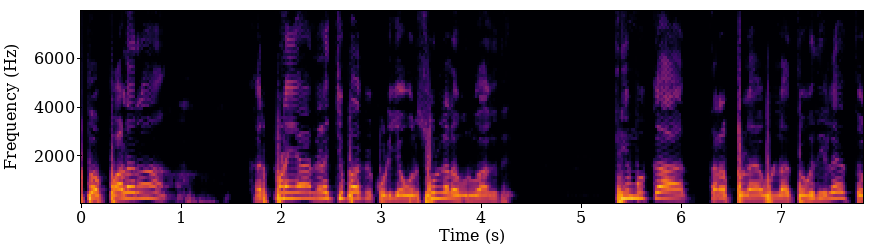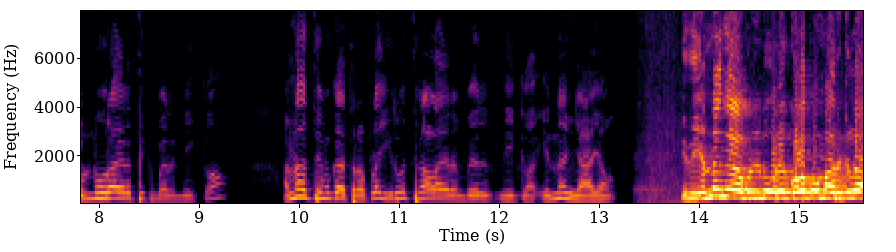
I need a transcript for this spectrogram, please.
இப்போ பலரும் கற்பனையாக நினச்சி பார்க்கக்கூடிய ஒரு சூழ்நிலை உருவாகுது. திமுக தரப்பில் உள்ள தொகுதியில் தொண்ணூறாயிரத்துக்கு மேலே நீக்கம் அதிமுக தரப்பில் இருபத்தி நாலாயிரம் பேர் நீக்கம். என்ன நியாயம்? இது என்னங்க அப்படின்ட்டு ஒரே குழப்பமாக இருக்குல்ல?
